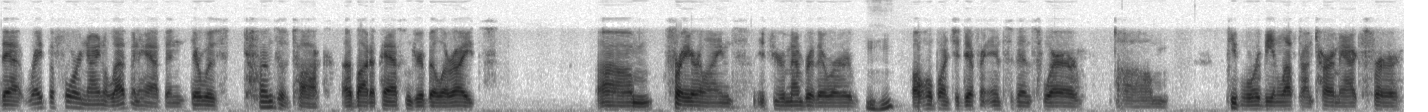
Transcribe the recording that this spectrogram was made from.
that right before 9/11 happened, there was tons of talk about a passenger bill of rights um, for airlines. If you remember, there were mm-hmm. a whole bunch of different incidents where um, people were being left on tarmacs for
